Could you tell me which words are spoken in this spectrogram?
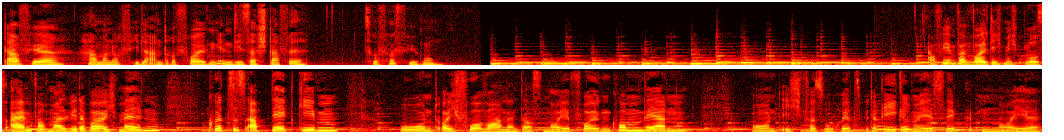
Dafür haben wir noch viele andere Folgen in dieser Staffel zur Verfügung. Auf jeden Fall wollte ich mich bloß einfach mal wieder bei euch melden, kurzes Update geben und euch vorwarnen, dass neue Folgen kommen werden. Und ich versuche jetzt wieder regelmäßig neue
